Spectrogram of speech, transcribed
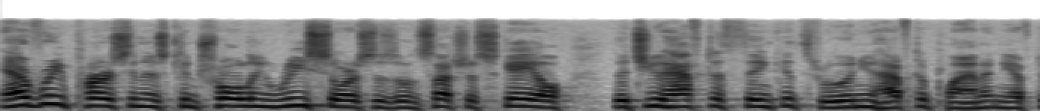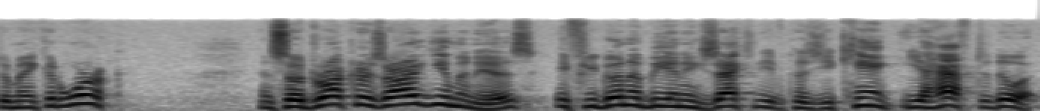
Every person is controlling resources on such a scale that you have to think it through and you have to plan it and you have to make it work. And so Drucker's argument is, if you're going to be an executive because you can't, you have to do it.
